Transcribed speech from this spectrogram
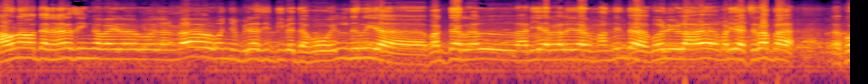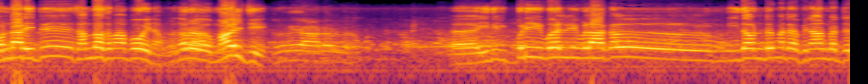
கவுனாவத்த நரசிங்க வைரவர் கோயில்னா ஒரு கொஞ்சம் பிரசித்தி பெற்ற கோயில். நிறைய பக்தர்கள் அடியார்கள் எல்லாரும் வந்து இந்த வேள்வி விழாவை வடிவா சிறப்பை கொண்டாடிட்டு சந்தோஷமா போயினோம். இது ஒரு மகிழ்ச்சி இது இப்படி வேள்வி விழாக்கள் இதொன்று மற்ற பினான்பட்டு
